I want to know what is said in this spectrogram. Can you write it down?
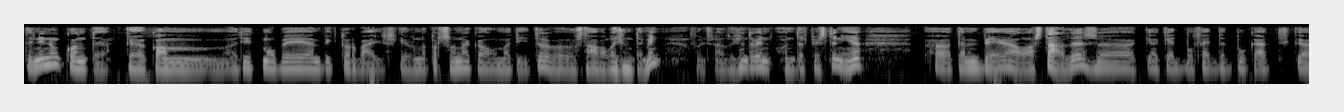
tenint en compte que, com ha dit molt bé en Víctor Valls, que era una persona que al matí estava a l'Ajuntament, funcionari l'Ajuntament, on després tenia eh, també a les tardes eh, aquest bufet d'advocat que,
